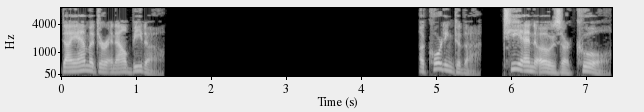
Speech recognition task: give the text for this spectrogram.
Diameter and albedo. According to the TNOs are cool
